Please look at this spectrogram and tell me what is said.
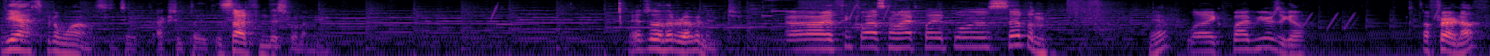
yeah, it's been a while since I've actually played. Aside from this one, I mean. It's another Revenant. Uh, I think the last one I played was 7. Yeah, Like five years ago. oh, fair enough.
